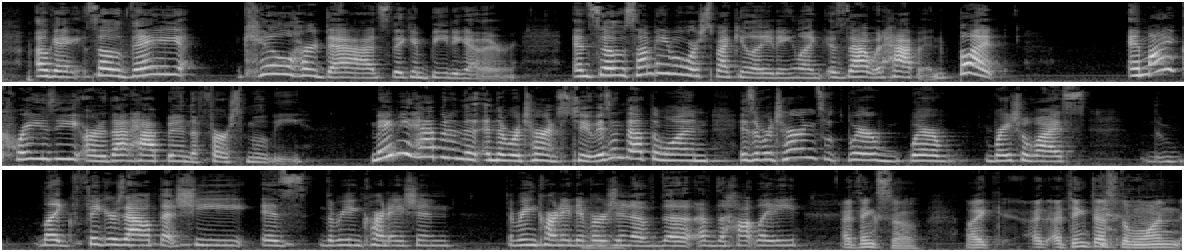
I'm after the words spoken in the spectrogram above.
Okay so they kill her dad so they can be together. And so some people were speculating like is that what happened? But am I crazy or did that happen in the first movie? maybe it happened in the in the returns too. Isn't that the one? Is the returns where where Rachel Weisz like figures out that she is the reincarnation, the reincarnated version of the of the hot lady? I think so. Like I, I think that's the one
